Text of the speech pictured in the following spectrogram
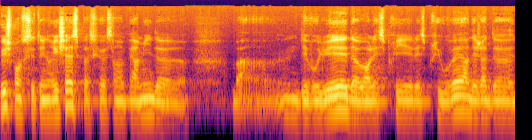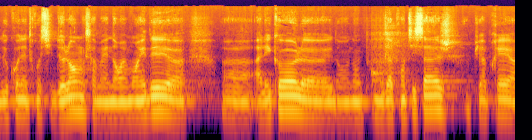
oui, je pense que c'était une richesse parce que ça m'a permis de, bah, d'évoluer, d'avoir l'esprit, l'esprit ouvert, déjà de, connaître aussi deux langues. Ça m'a énormément aidé. Euh, à l'école, euh, dans, dans, tous apprentissages. Puis après, euh,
